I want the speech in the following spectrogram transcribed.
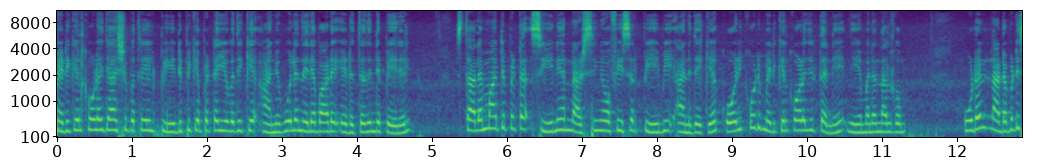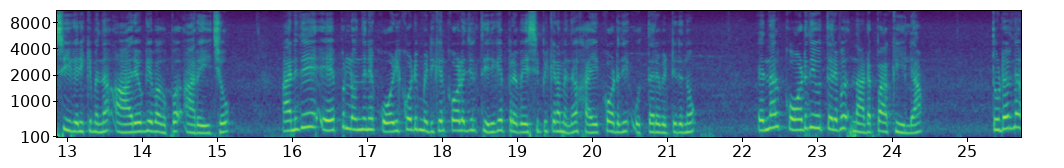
മെഡിക്കൽ കോളേജ് ആശുപത്രിയിൽ പീഡിപ്പിക്കപ്പെട്ട യുവതിക്ക് അനുകൂല നിലപാട് എടുത്തതിന്റെ പേരിൽ സ്ഥലം മാറ്റപ്പെട്ട senior nursing officer P B അനിതയ്ക്ക് കോഴിക്കോട് മെഡിക്കൽ കോളേജിൽ തന്നെ നിയമനം നൽകും. ഉടൻ നടപടി സ്വീകരിക്കുമെന്ന് ആരോഗ്യവകുപ്പ് അറിയിച്ചു. അനിതയെ ഏപ്രിൽ ഒന്നിന് കോഴിക്കോട് മെഡിക്കൽ കോളേജിൽ തിരികെ പ്രവേശിപ്പിക്കണമെന്ന് ഹൈക്കോടതി ഉത്തരവിട്ടിരുന്നു. എന്നാൽ കോടതി ഉത്തരവ് നടപ്പാക്കിയില്ല. തുടർന്ന്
